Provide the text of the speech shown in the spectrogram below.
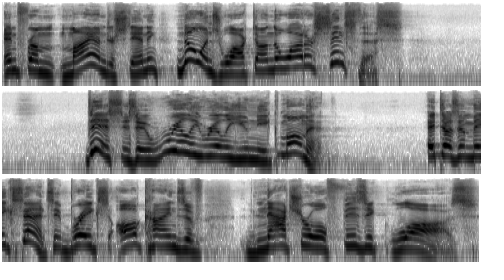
And from my understanding, no one's walked on the water since this. This is a really, really unique moment. It doesn't make sense. It breaks all kinds of natural physic laws.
